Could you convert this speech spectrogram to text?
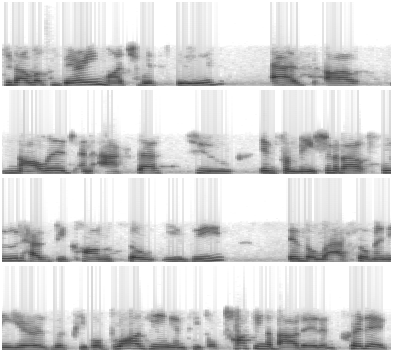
developed very much with food as uh, knowledge and access to information about food has become so easy in the last so many years with people blogging and people talking about it and critics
